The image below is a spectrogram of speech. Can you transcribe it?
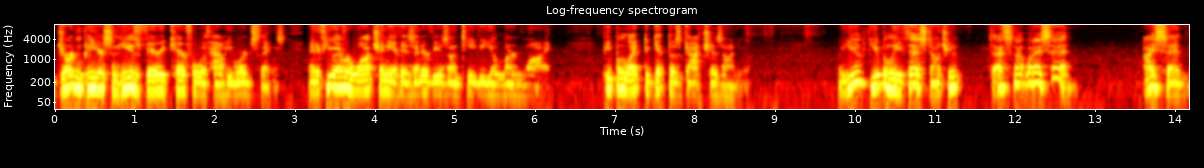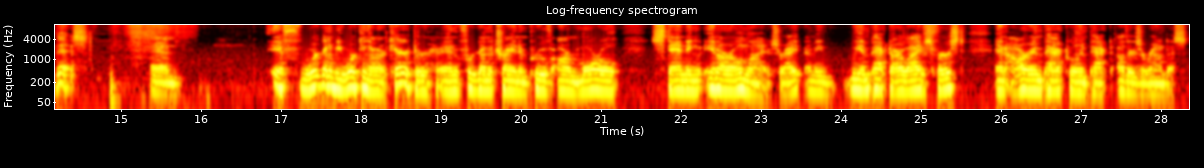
Jordan Peterson, he is very careful with how he words things. And if you ever watch any of his interviews on TV, you'll learn why. People like to get those gotchas on you. Well, you you believe this, don't you? That's not what I said. I said this. And if we're going to be working on our character and if we're going to try and improve our moral standing in our own lives, right? I mean, we impact our lives first, and our impact will impact others around us.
